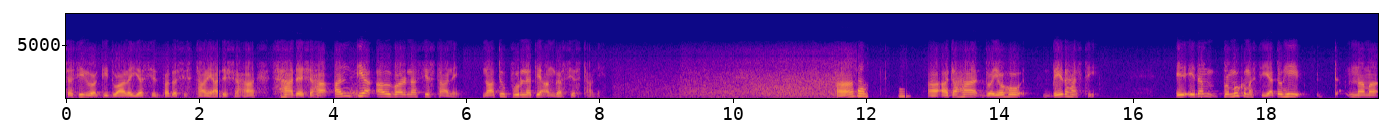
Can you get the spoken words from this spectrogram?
षष्टिविभक्तिद्वारा यस्य पदस्य स्थाने आदेशः, सः आदेशः अन्त्य अल्वर्णस्य स्थाने, न तु पूर्णतया अङ्गस्य स्थाने। अतः द्वयोः भेदः अस्ति। इदं प्रमुखमस्ति। यतोहि नाम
